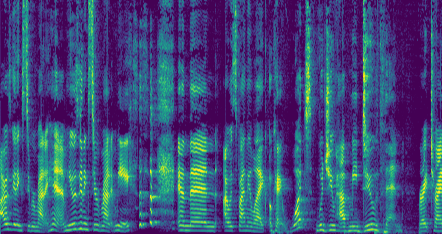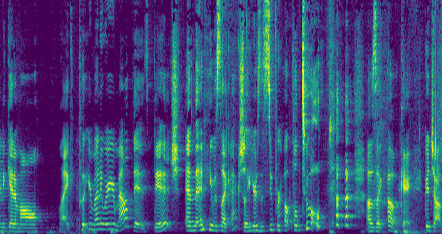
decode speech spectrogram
I was getting super mad at him. He was getting super mad at me. and then I was finally like, okay, what would you have me do then? Right? Trying to get him all like, put your money where your mouth is, bitch. And then he was like, actually, here's a super helpful tool. I was like, oh, okay, good job.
